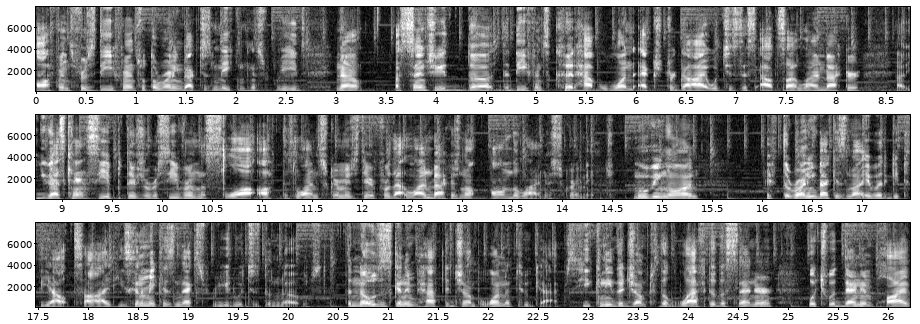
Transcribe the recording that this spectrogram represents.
offense versus defense with the running back just making his reads. Now, essentially, the the defense could have one extra guy, which is this outside linebacker uh, you guys can't see it, but there's a receiver in the slot off the line of scrimmage. Therefore, that linebacker is not on the line of scrimmage. Moving on, if the running back is not able to get to the outside, he's going to make his next read, which is the nose. The nose is going to have to jump one or two gaps. He can either jump to the left of the center, which would then imply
